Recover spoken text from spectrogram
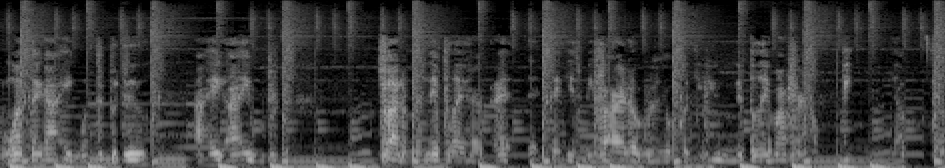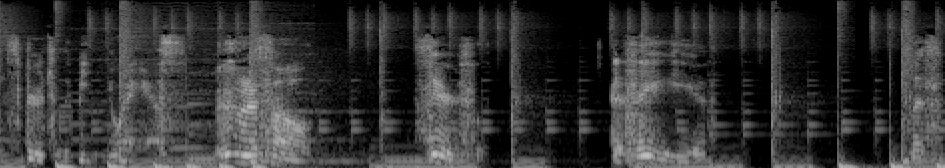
The one thing I hate when people do, I hate I hate people try to manipulate her. That, that, that gets me fired up real quick. If you manipulate my friend, I'm beating you. I'm spiritually beating your ass. So seriously, the thing is, listen,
